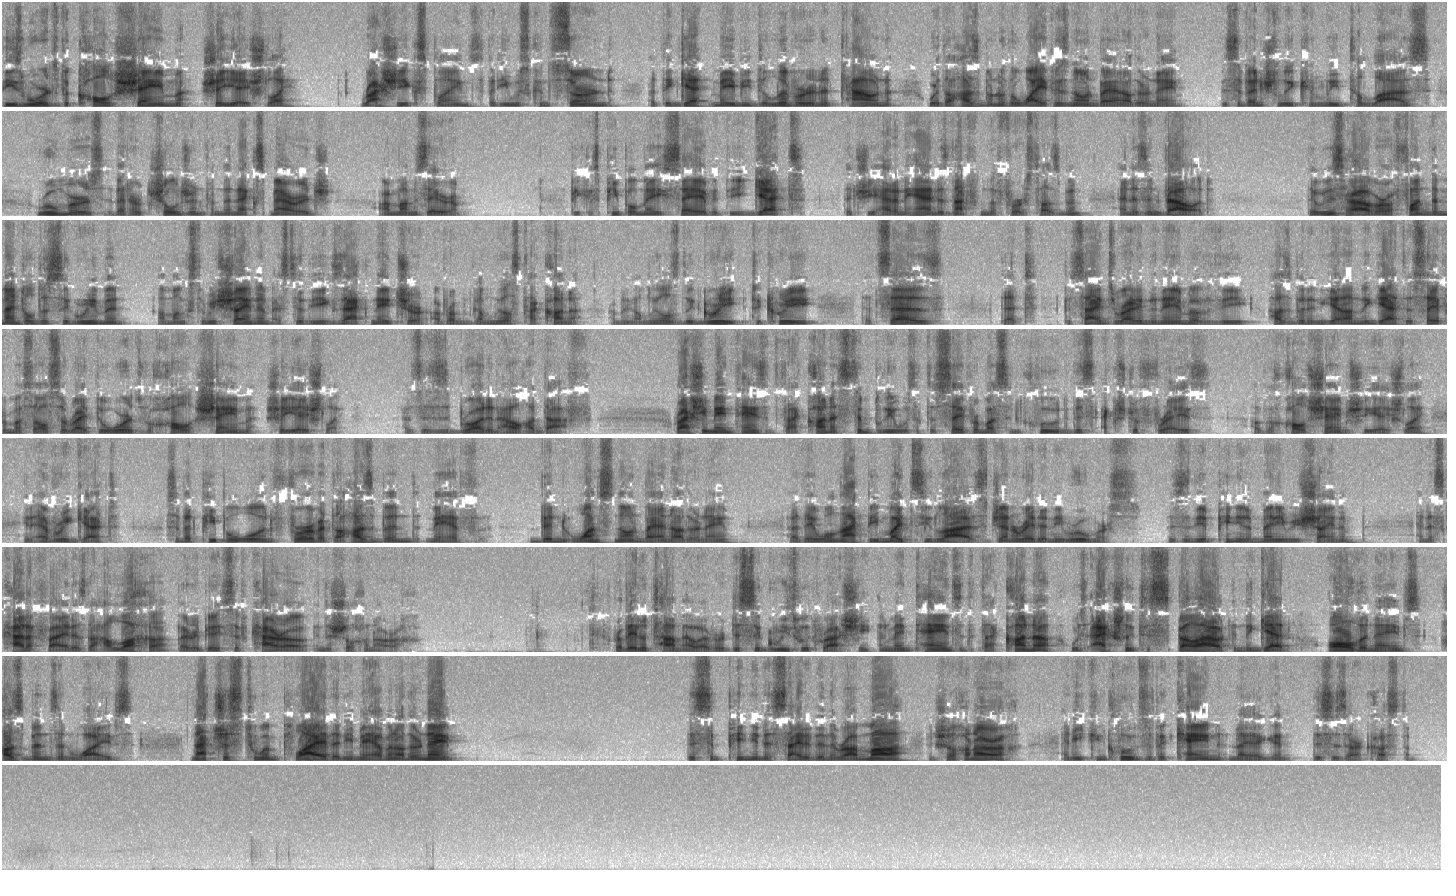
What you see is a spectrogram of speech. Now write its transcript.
These words, V'chol Shem Sheyeshlai, Rashi explains that he was concerned that the get may be delivered in a town where the husband or the wife is known by another name. This eventually can lead to Laz, rumors that her children from the next marriage are Mamzerim, because people may say that the get that she had in hand is not from the first husband and is invalid. There is, however, a fundamental disagreement amongst the Rishonim as to the exact nature of Rabbi Gamliel's takana, Rabbi Gamliel's degree, decree that says that besides writing the name of the husband and get on the get, the Sefer must also write the words V'chol Shem Sheyeshle, as this is brought in Al Hadaf. Rashi maintains that the takana simply was that the Sefer must include this extra phrase of V'chol Shem Sheyeshle in every get, so that people will infer that the husband may have been once known by another name, that they will not be mitzi laz, generate any rumors. This is the opinion of many Rishonim and is codified as the halacha by Rabbi Yosef Karo in the Shulchan Aruch. Rabbeinu Tam, however, disagrees with Rashi and maintains that the takana was actually to spell out in the get all the names, husbands and wives, not just to imply that he may have another name. This opinion is cited in the Ramah in Shulchan Aruch, and he concludes with a Kain Nayagin. This is our custom.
